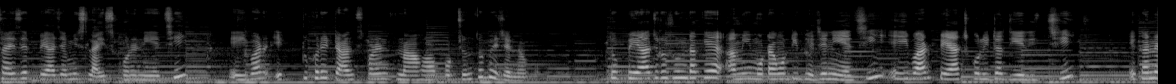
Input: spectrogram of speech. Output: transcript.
সাইজের পেঁয়াজ আমি স্লাইস করে নিয়েছি। এইবার একটুখানি ট্রান্সপারেন্ট না হওয়া পর্যন্ত ভেজে নেব। তো পেঁয়াজ রসুনটাকে আমি মোটামুটি ভেজে নিয়েছি। এইবার পেঁয়াজ কলিটা দিয়ে দিচ্ছি। এখানে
